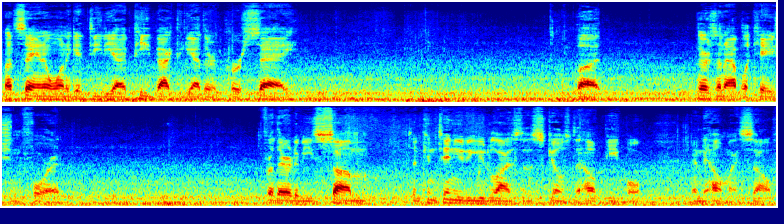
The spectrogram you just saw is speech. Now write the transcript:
not saying I don't want to get DDIP back together per se, but there's an application for it. For there to be some to continue to utilize those skills to help people and to help myself.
